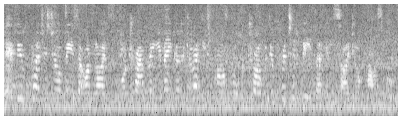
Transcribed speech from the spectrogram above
If you've purchased your visa online before travelling, you may go directly to passport control with your printed visa inside your passport.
